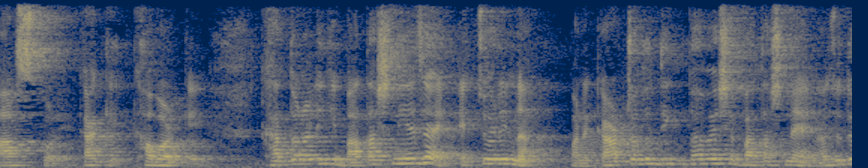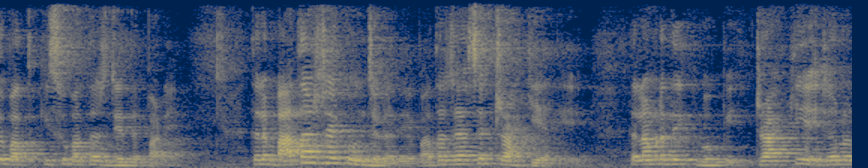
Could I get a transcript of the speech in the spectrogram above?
পাস করে। কাকে? খাবারকে। খাদ্যনালী কি বাতাস নিয়ে যায়? অ্যাকচুয়ালি না। মানে কার্যত দিকভাবে সে বাতাস নেয় না, যদিও কিছু বাতাস যেতে পারে। তাহলে বাতাস যায় কোন জায়গা দিয়ে? বাতাস যায় আছে ট্রাকিয়া দিয়ে। তাহলে আমরা দেখব ট্রাকিয়া, এটা হলো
